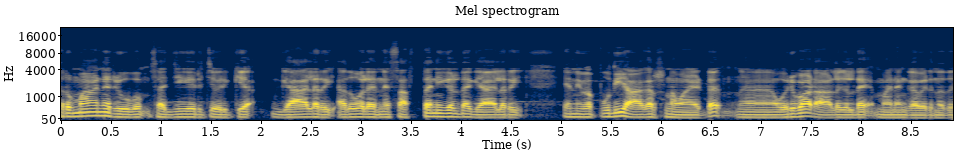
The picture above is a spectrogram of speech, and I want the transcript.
ത്രിമാന രൂപം സജ്ജീകരിച്ച് ഒരുക്കിയ ഗാലറി അതുപോലെ തന്നെ സസ്തനികളുടെ ഗാലറി എന്നിവ പുതിയ ആകർഷണമായിട്ട് ഒരുപാട് ആളുകളുടെ മനം കവരുന്നത്.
